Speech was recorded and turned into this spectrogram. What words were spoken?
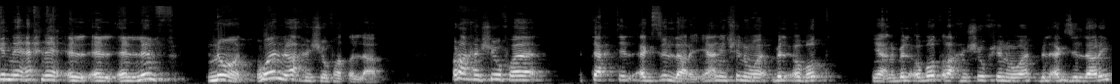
قلنا إحنا ال- ال- ال lymph node وين راح نشوفها طلاب؟ راح نشوفها تحت ال axillary يعني شنو بالإبط. يعني بالإبط راح نشوف شنو هو؟ بال axillary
